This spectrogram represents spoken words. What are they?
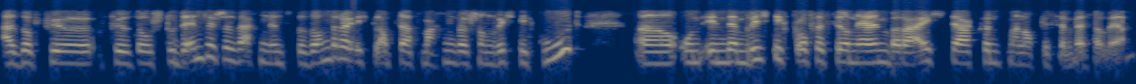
Also für, für so studentische Sachen insbesondere, ich glaube, das machen wir schon richtig gut. Äh, und in dem richtig professionellen Bereich, da könnte man noch ein bisschen besser werden.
